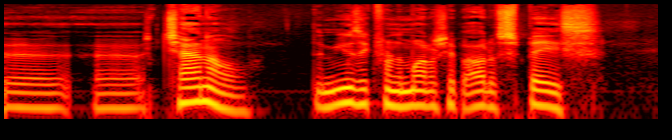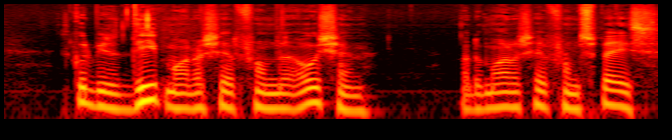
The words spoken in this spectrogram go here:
uh, uh, channel the music from the mothership out of space. It could be the deep mothership from the ocean, or the mothership from space.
